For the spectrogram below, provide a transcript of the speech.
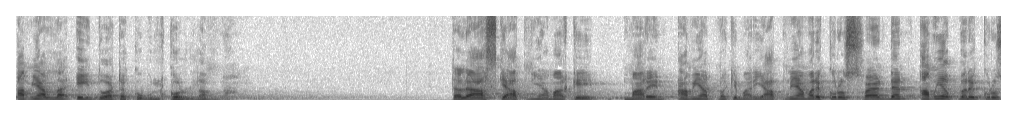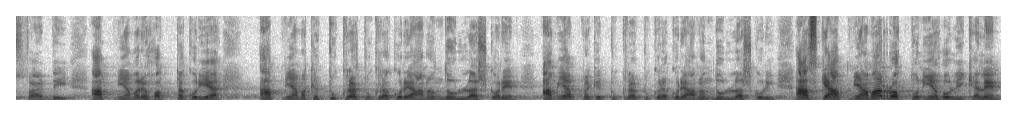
আমি আল্লাহ এই দোয়াটা কবুল করলাম না। তাহলে আজকে আপনি আমাকে মারেন, আমি আপনাকে মারি। আপনি আমারে ক্রস ফায়ার দেন, আমি আপনারে ক্রস ফায়ার দিই। আপনি আমারে হত্যা করিয়া আপনি আমাকে টুকরা টুকরা করে আনন্দ উল্লাস করেন, আমি আপনাকে টুকরা টুকরা করে আনন্দ উল্লাস করি। আজকে আপনি আমার রক্ত নিয়ে হোলি খেলেন,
